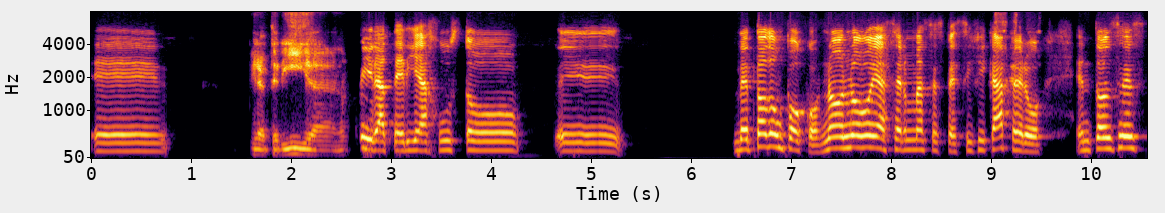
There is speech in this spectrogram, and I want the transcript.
eh, piratería. Piratería, justo. Eh, de todo un poco. No, no voy a ser más específica, pero entonces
